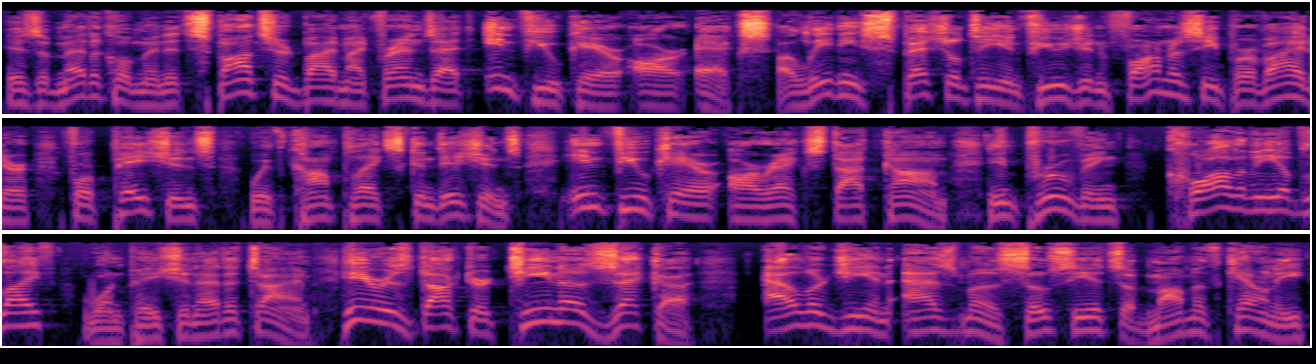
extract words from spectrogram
is a medical minute sponsored by my friends at InfuCare RX, a leading specialty infusion pharmacy provider for patients with complex conditions. InfuCareRx.com, improving quality of life one patient at a time. Here is Dr. Tina Zecca, Allergy and Asthma Associates of Monmouth County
